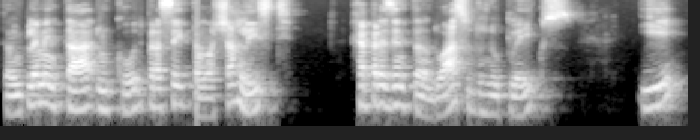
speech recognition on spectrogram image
Então, implementar encode para aceitar uma charlist representando ácidos nucleicos e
